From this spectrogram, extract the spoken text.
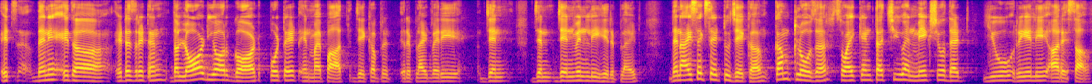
it's then it uh, it is written, "The Lord your God put it in my path." Jacob re- replied very Gen, gen, genuinely, he replied. Then Isaac said to Jacob, Come closer so I can touch you and make sure that you really are Esau.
